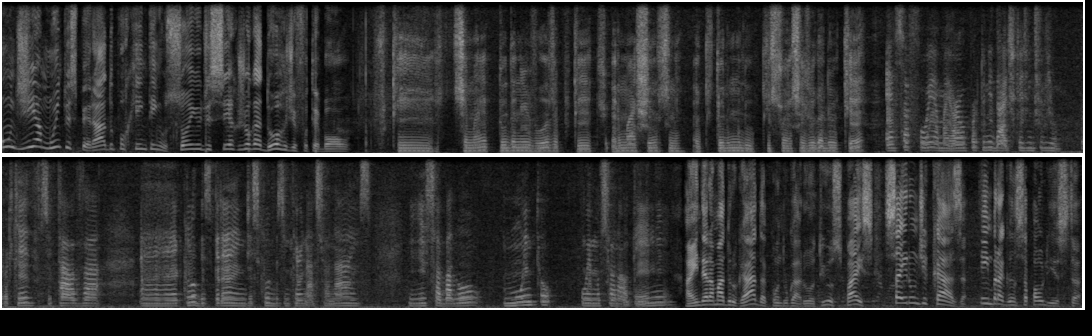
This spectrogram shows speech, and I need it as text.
Um dia muito esperado por quem tem o sonho de ser jogador de futebol. Fiquei semana toda nervosa porque era uma chance, né? É que todo mundo que sonha ser jogador quer essa foi a maior oportunidade que a gente viu, porque citava é, clubes grandes, clubes internacionais, e isso abalou muito o emocional dele. Ainda era madrugada quando o garoto e os pais saíram de casa, em Bragança Paulista,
